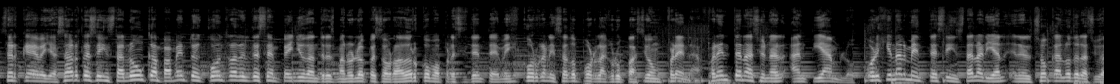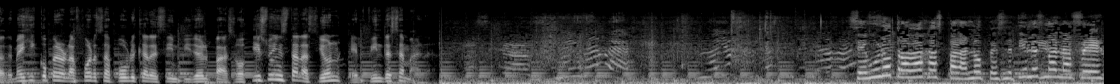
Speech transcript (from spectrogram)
Cerca de Bellas Artes se instaló un campamento en contra del desempeño de Andrés Manuel López Obrador como presidente de México organizado por la agrupación Frena, Frente Nacional Anti-AMLO. Originalmente se instalarían en el Zócalo de la Ciudad de México, pero la fuerza pública les impidió el paso y su instalación el fin de semana. Seguro trabajas para López, le tienes mala fe,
